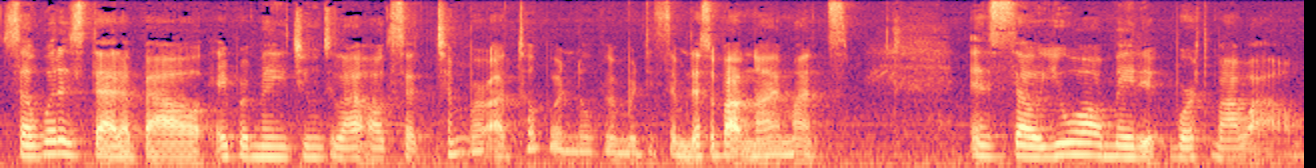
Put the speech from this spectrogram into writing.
So what is that about? April, May, June, July, August, September, October, November, December. That's about nine months. And so you all made it worth my while.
